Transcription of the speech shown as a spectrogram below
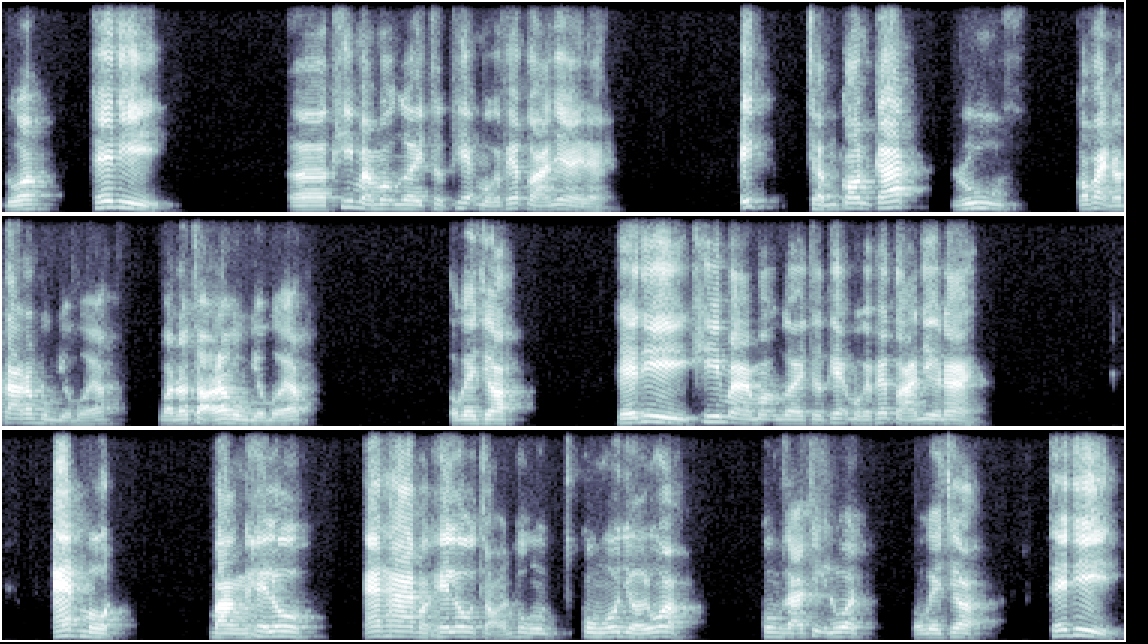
đúng không? Thế thì uh, khi mà mọi người thực hiện một cái phép toán như này này x chấm con cát rules có phải nó tạo ra vùng nhiều mới không? Và nó chọn ra vùng nhiều mới không? Ok chưa? Thế thì khi mà mọi người thực hiện một cái phép toán như thế này s1 bằng hello s2 bằng hello chọn vùng cùng ô nhớ đúng không? Cùng giá trị luôn ok chưa? Thế thì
